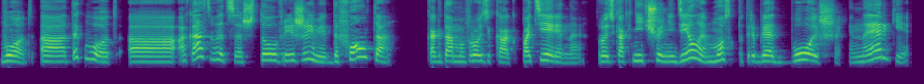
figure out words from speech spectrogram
Вот. А, так вот, а, оказывается, что в режиме дефолта когда мы вроде как потеряны, вроде как ничего не делаем, мозг потребляет больше энергии,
